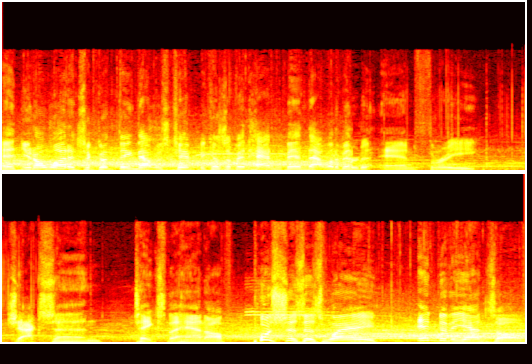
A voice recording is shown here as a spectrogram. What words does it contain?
And you know what? It's a good thing that was tipped because if it hadn't been, that would have been. And three. Jackson takes the handoff, pushes his way into the end zone.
